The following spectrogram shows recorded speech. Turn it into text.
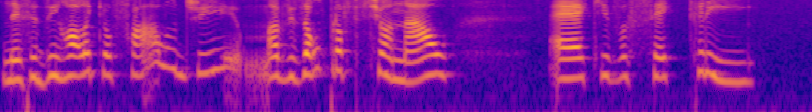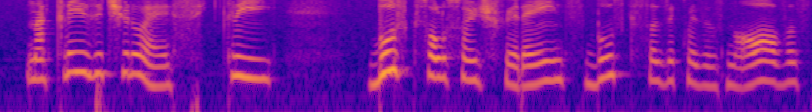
Nesse desenrola que eu falo de uma visão profissional é que você crie. Na crise tiro S, crie. Busque soluções diferentes, busque fazer coisas novas.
